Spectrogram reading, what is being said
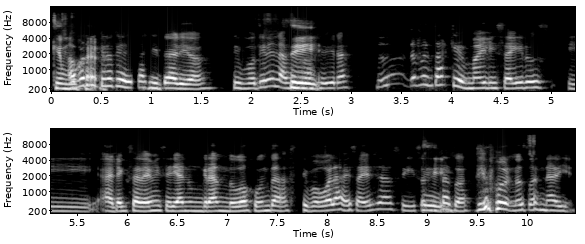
Qué mujer. Aparte creo que es de Sagitario. Tipo, tiene las mismas vibras. ¿No, pensás que Miley Cyrus y Alexa Demi serían un gran dúo juntas? Tipo, vos las ves a ellas y son estatuas. Tipo, no sos nadie.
